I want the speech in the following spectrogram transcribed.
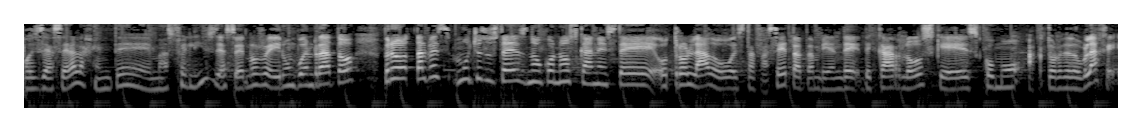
pues, de hacer a la gente más feliz, de hacernos reír un buen rato. Pero tal vez muchos de ustedes no conozcan este otro lado o esta faceta también de, de Carlos, que es como actor de doblaje.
